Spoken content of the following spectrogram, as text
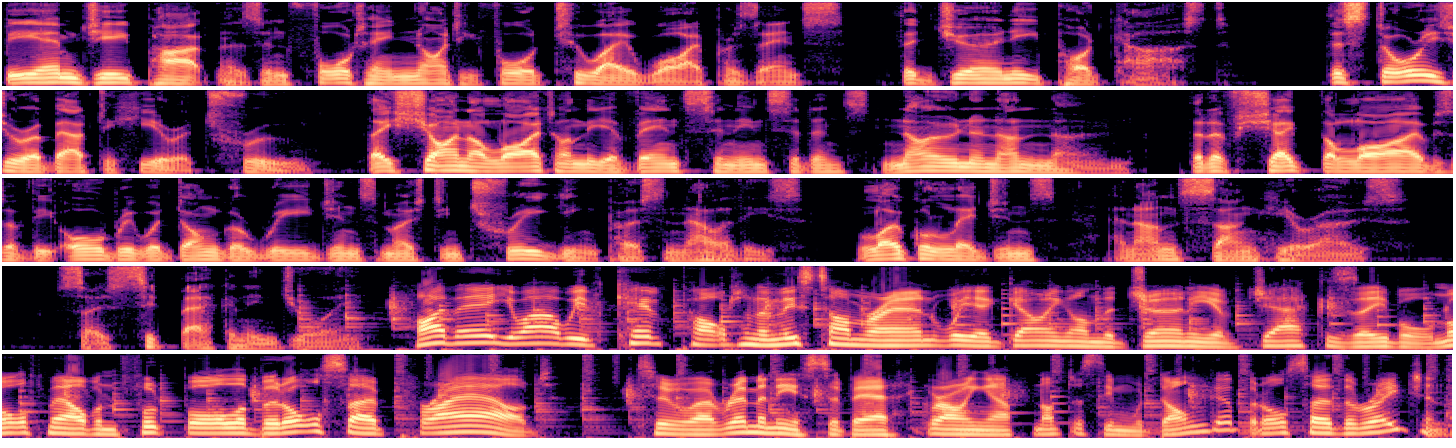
BMG Partners and 1494 2AY presents the Journey Podcast. The stories you're about to hear are true. They shine a light on the events and incidents, known and unknown, that have shaped the lives of the Albury Wodonga region's most intriguing personalities, local legends, and unsung heroes. So sit back and enjoy. Hi there, you are with Kev Polton, and this time around we are going on the journey of Jack Ziebell, North Melbourne footballer, but also proud to uh, reminisce about growing up not just in Wodonga but also the region.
